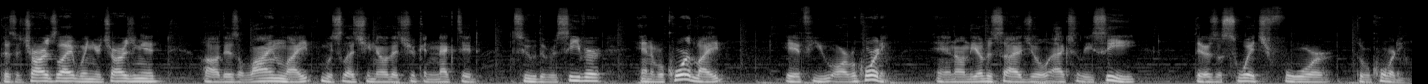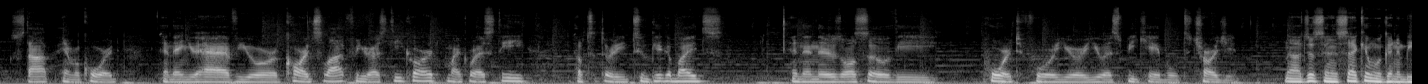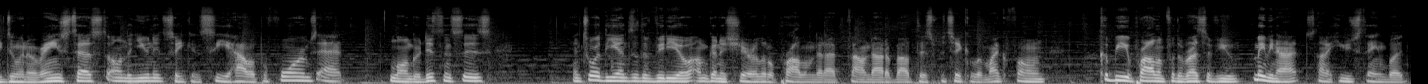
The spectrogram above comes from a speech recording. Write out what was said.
There's a charge light when you're charging it. Uh, there's a line light, which lets you know that you're connected to the receiver, and a record light, if you are recording. And on the other side, you'll actually see there's a switch for the recording, stop and record. And then you have your card slot for your SD card, micro SD, up to 32 gigabytes. And then there's also the port for your USB cable to charge it. Now, just in a second, we're going to be doing a range test on the unit so you can see how it performs at longer distances and toward the end of the video, I'm going to share a little problem that I found out about this particular microphone. Could be a problem for the rest of you. Maybe not. It's not a huge thing, but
